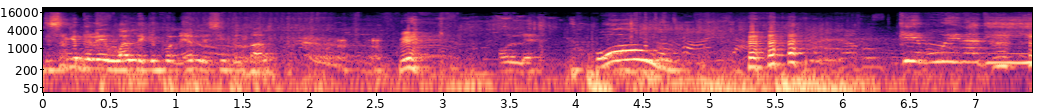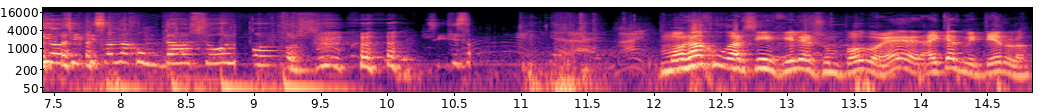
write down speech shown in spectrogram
Esa que te da igual de qué ponerle, sí, total. Mira, Ole. ¡Oh! ¡Qué buena, tío! Si es que se han juntado solos. Si es que se... mola jugar sin healers un poco, eh. Hay que admitirlo.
